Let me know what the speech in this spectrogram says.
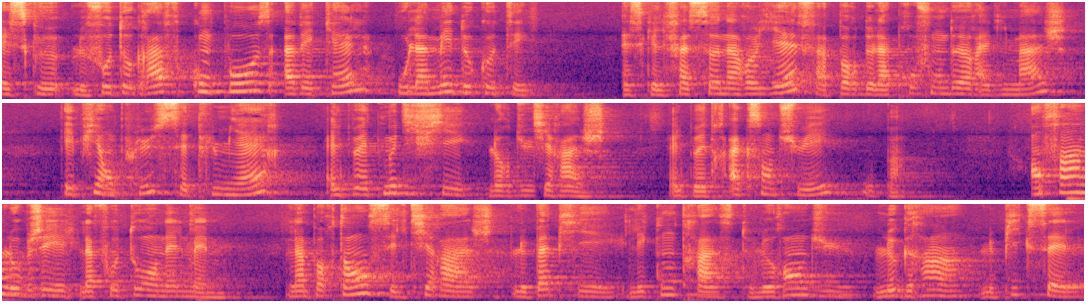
Est-ce que le photographe compose avec elle ou la met de côté? Est-ce qu'elle façonne un relief, apporte de la profondeur à l'image? Et puis en plus, cette lumière, elle peut être modifiée lors du tirage. Elle peut être accentuée ou pas. Enfin, l'objet, la photo en elle-même. L'important, c'est le tirage, le papier, les contrastes, le rendu, le grain, le pixel.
